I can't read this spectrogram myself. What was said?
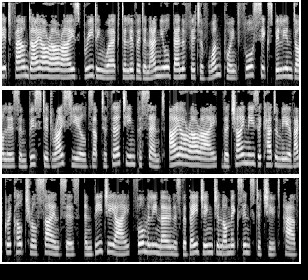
It found IRRI's breeding work delivered an annual benefit of $1.46 billion and boosted rice yields up to 13%. IRRI, the Chinese Academy of Agricultural Sciences, and BGI, formerly known as the Beijing Genomics Institute, have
